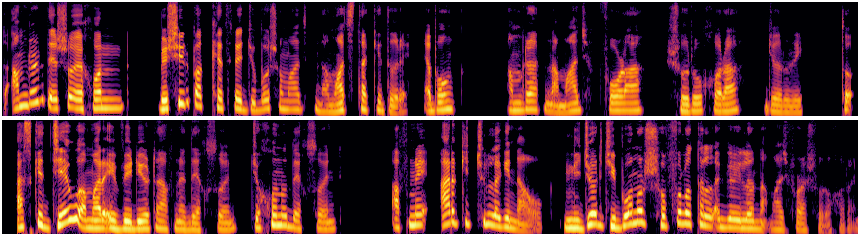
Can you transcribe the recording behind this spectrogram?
তো আমরার দেশও এখন বেশিরভাগ ক্ষেত্রে যুব সমাজ নামাজ থাকি দূরে এবং আমরা নামাজ পড়া শুরু করা জরুরি। তো আজকে যেও আমার এই ভিডিওটা আপনি দেখছেন, যখনও দেখছেন, আপনি আর কিচ্ছুর লাগি না হোক, নিজের জীবনের সফলতার লাগে নামাজ পড়া শুরু করেন।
